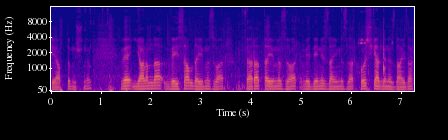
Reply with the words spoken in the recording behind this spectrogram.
şey yaptım düşündüm. Ve yanımda Veysel dayımız var, Ferhat dayımız var ve Deniz dayımız var. Hoş geldiniz dayılar.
